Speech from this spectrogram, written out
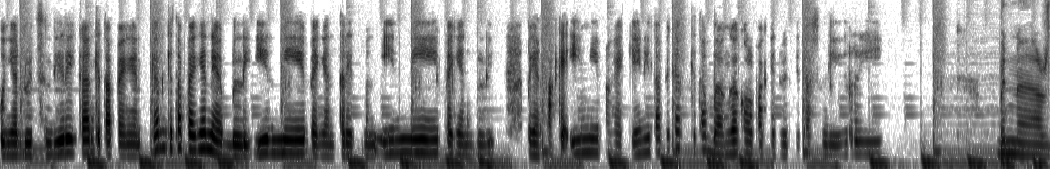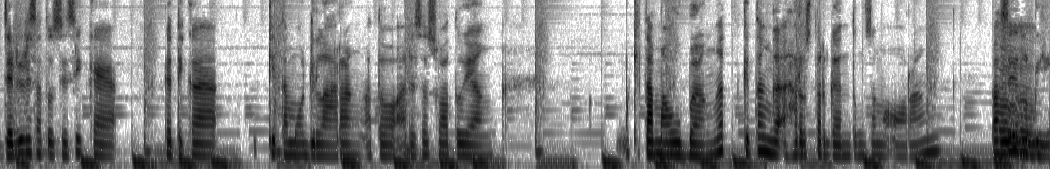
punya duit sendiri kan. Kita pengen kan kita pengen ya beli ini pengen treatment ini pengen beli pengen pakai ini pakai ini. Tapi kan kita bangga kalau pakai duit kita sendiri. Bener, jadi di satu sisi kayak ketika kita mau dilarang atau ada sesuatu yang kita mau banget, kita nggak harus tergantung sama orang, pasti Mm-mm. lebih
